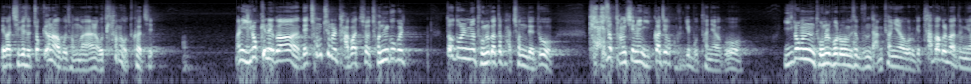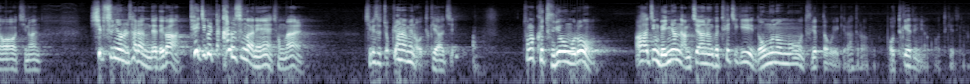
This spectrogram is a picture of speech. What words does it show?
내가 집에서 쫓겨나고 정말 어떻게 하면 어떡하지? 아니 이렇게 내가 내 청춘을 다 바쳐 전국을 떠돌며 돈을 갖다 바쳤는데도 계속 당신은 이까지 그렇게 못하냐고 이런 돈을 벌어오면서 무슨 남편이라고 그렇게 타박을 받으며 지난 십수년을 살았는데 내가 퇴직을 딱 하는 순간에 정말 집에서 쫓겨나면 어떻게 하지? 정말 그 두려움으로 아 지금 몇 년 남지 않은 그 퇴직이 너무너무 두렵다고 얘기를 하더라고요. 어떻게 해야 되냐고 어떻게 해야 되냐고.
